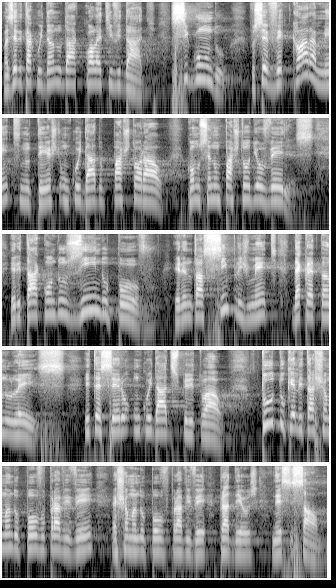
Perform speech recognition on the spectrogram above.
Mas ele está cuidando da coletividade. Segundo, você vê claramente no texto um cuidado pastoral, como sendo um pastor de ovelhas. Ele está conduzindo o povo, ele não está simplesmente decretando leis. E terceiro, um cuidado espiritual. Tudo que ele está chamando o povo para viver, é chamando o povo para viver para Deus nesse salmo.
